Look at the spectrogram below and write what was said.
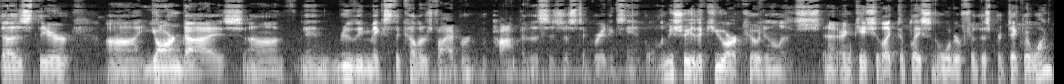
does their uh, yarn dyes uh, and really makes the colors vibrant and pop. And this is just a great example. Let me show you the QR code in, uh, in case you'd like to place an order for this particular one.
